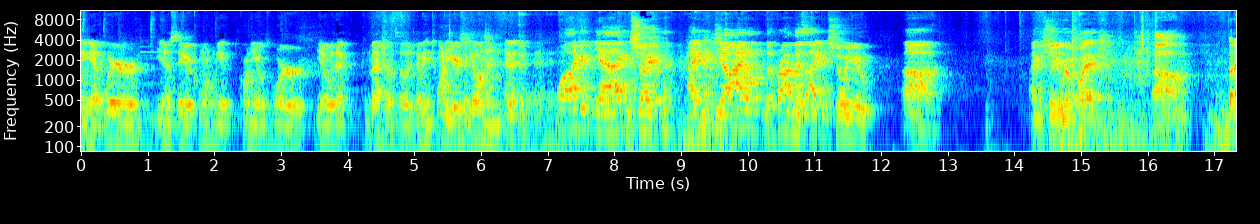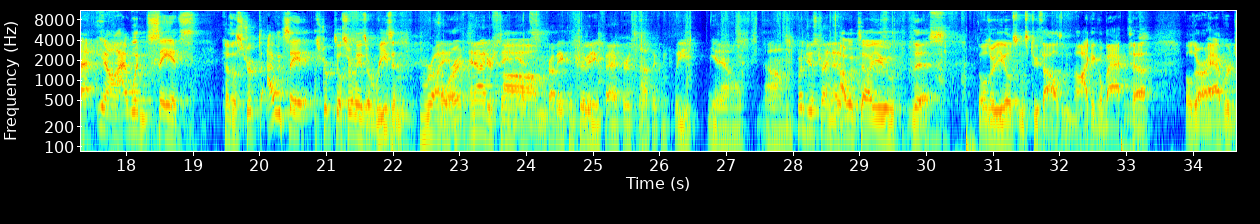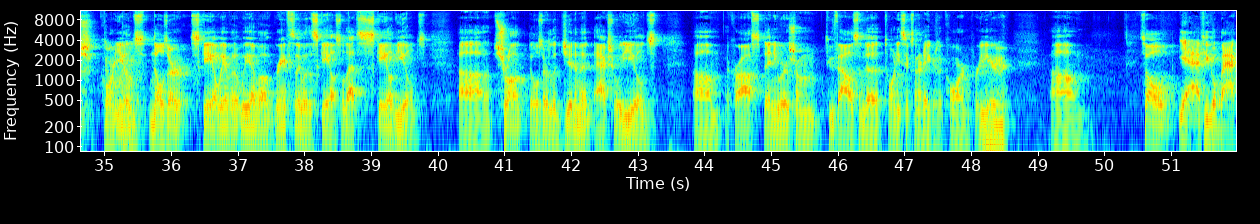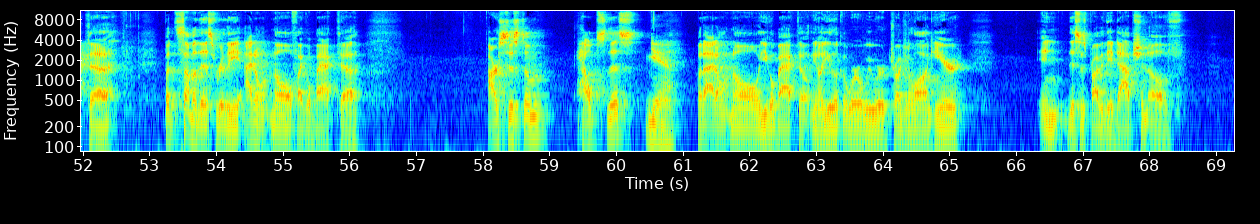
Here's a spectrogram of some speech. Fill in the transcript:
Looking at where, you know, say your corn, corn yields were, you know, with that conventional tillage. I mean, 20 years ago, and then. Well, I can, yeah, I can show you. I can, you know, I don't. The problem is, I can show you. Uh, I can show you real quick. Um, but I, you know, I wouldn't say it's because of strip. I would say strip till certainly is a reason right. for it. And I understand Um, it's probably a contributing factor. It's not the complete, you know, um, but just trying to. I would tell you this: those are yields since 2000. I could go back to those are our average corn yields. And those are scale. We have a we have a grain facility with a scale, so that's scaled yields. Uh, shrunk. Those are legitimate actual yields um, across anywhere from 2,000 to 2,600 acres of corn per year. Um, so yeah, if you go back to, but some of this really, I don't know if I go back to our system helps this, yeah. but I don't know. You go back to, you know, you look at where we were trudging along here, and this is probably the adoption of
